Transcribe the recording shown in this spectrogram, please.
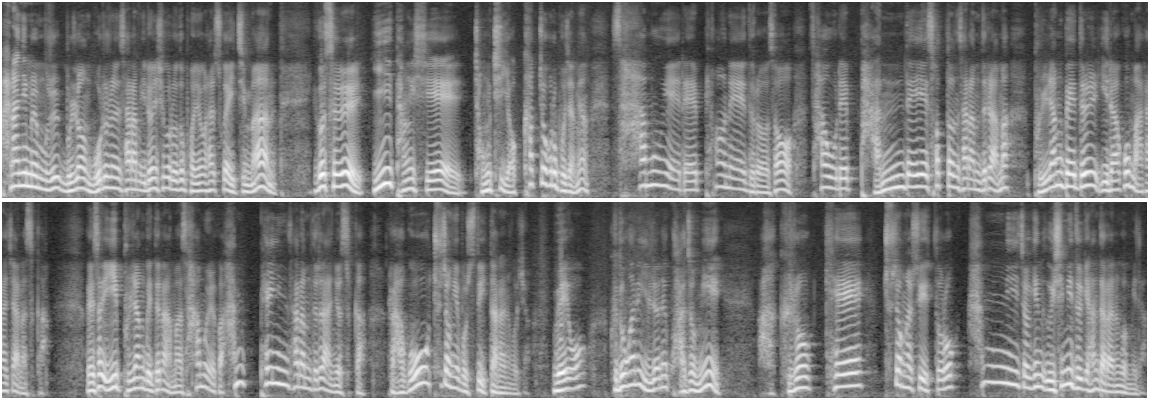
하나님을 물- 물론 모르는 사람 이런 식으로도 번역을 할 수가 있지만 이것을 이 당시에 정치 역학적으로 보자면 사무엘의 편에 들어서 사울의 반대에 섰던 사람들을 아마 불량배들이라고 말하지 않았을까. 그래서 이 불량배들은 아마 사무엘과 한패인 사람들은 아니었을까라고 추정해 볼 수도 있다라는 거죠. 왜요? 그동안의 일련의 과정이 아, 그렇게 추정할 수 있도록 합리적인 의심이 들게 한다라는 겁니다.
